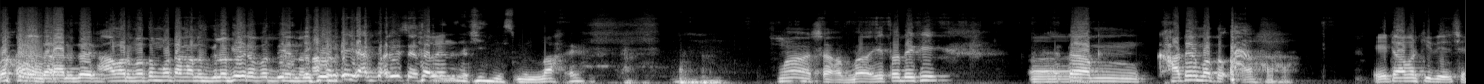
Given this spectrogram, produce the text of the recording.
হ্যাঁ, তাদের আমার মতো মোটা মানুষগুলোকে এর উপর দিয়ে দেখি। চলেন দেখি বিসমিল্লাহ। মাশাআল্লাহ এ তো দেখি একটা খাটের মতো। এটা আবার কি দিয়েছে?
